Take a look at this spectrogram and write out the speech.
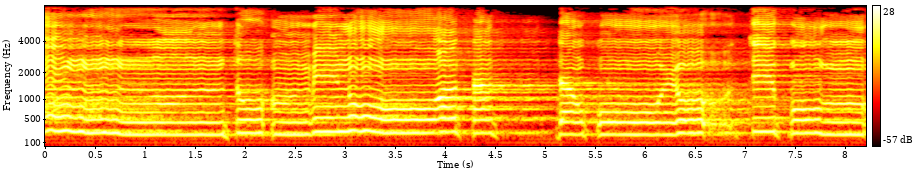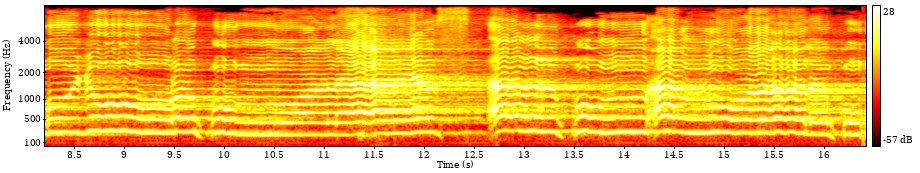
وإن تؤمنوا وتتقوا يؤتكم أجوركم ولا يسألكم أموالكم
